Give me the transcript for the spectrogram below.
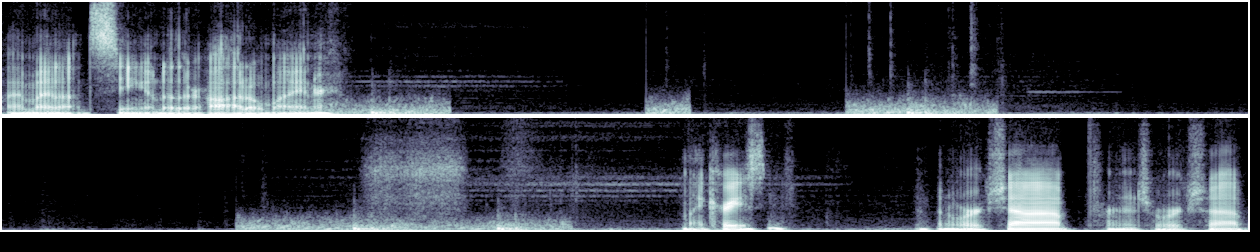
Why am I not seeing another auto miner? Am I crazy? Open workshop, furniture workshop,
